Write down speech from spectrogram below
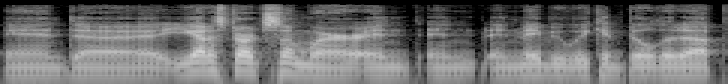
And uh, you got to start somewhere, and, and and maybe we can build it up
